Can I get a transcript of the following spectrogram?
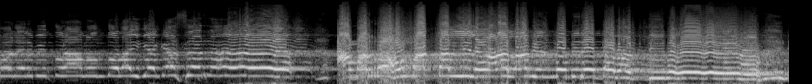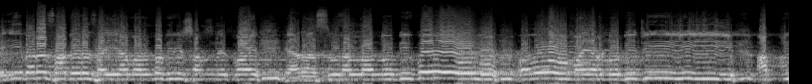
মনের ভিতর আনন্দ লাইগে গেছে রে আমার রহমত আলামিন নবীরে দাওয়াত দিব এইবার জাবের যাই আমার নবীর সামনে কয় রাসূলুল্লাহ নবী গো, ও নবীজি, আপনি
